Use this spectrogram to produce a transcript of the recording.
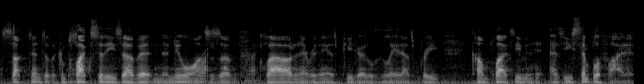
sucked into the complexities of it and the nuances Right, of right. cloud and everything as Peter laid out. It's pretty complex, even as he simplified it.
